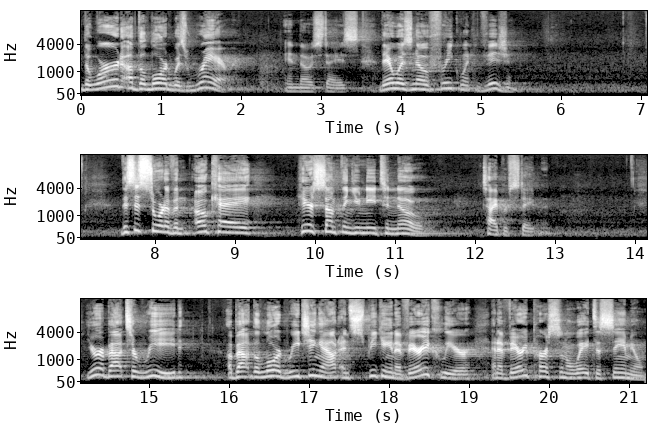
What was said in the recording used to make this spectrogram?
The word of the Lord was rare in those days, there was no frequent vision. This is sort of an okay, here's something you need to know type of statement. You're about to read about the Lord reaching out and speaking in a very clear and a very personal way to Samuel,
